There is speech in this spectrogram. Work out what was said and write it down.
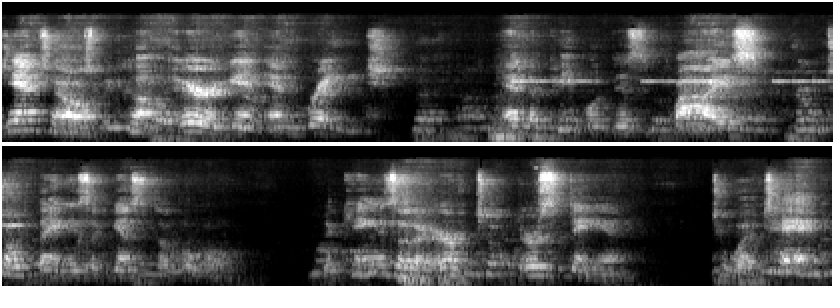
Gentiles, become arrogant and rage? And the people despise futile things against the Lord. The kings of the earth took their stand to attack,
